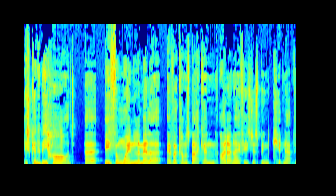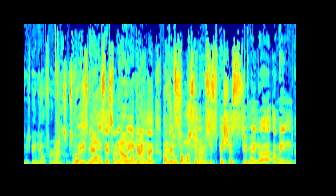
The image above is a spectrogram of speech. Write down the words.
it's going to be hard uh, if and when Lamela ever comes back, and I don't know if he's just been kidnapped and he's being held for ransom. So I what mean, is, go- what- is there something no weird one going on there? I there's read all someone sorts of said it was suspicious. Do you mean? I, I mean,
